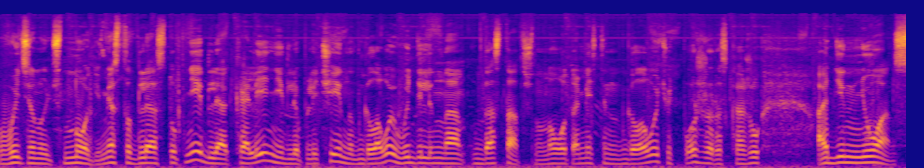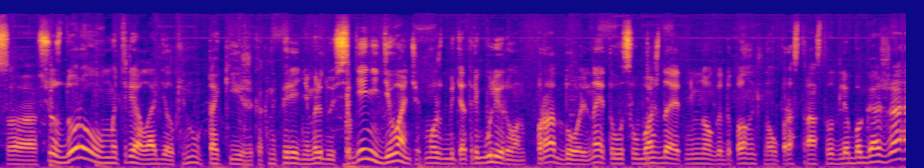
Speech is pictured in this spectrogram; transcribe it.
вытянуть ноги. Место для ступней, для коленей, для плечей над головой выделено достаточно. Но вот о месте над головой чуть позже расскажу один нюанс. Э, Все здорово, материалы отделки, ну, такие же, как на переднем ряду сидений. Диванчик может быть отрегулирован продольно, это высвобождает немного дополнительного пространства для багажа.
